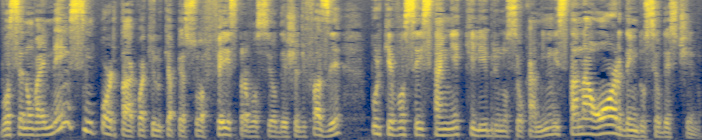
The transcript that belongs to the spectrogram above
você não vai nem se importar com aquilo que a pessoa fez para você ou deixa de fazer, porque você está em equilíbrio no seu caminho, está na ordem do seu destino.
